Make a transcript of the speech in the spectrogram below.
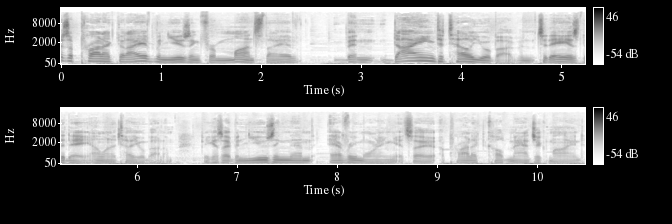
is a product that I have been using for months that I have been dying to tell you about. And today is the day I want to tell you about them because I've been using them every morning. It's a, a product called Magic Mind,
